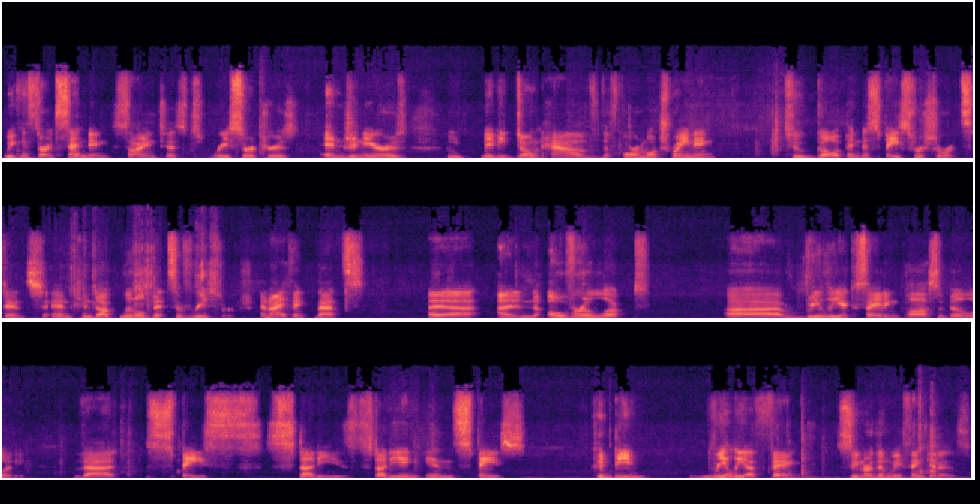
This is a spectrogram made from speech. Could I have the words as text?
we can start sending scientists, researchers, engineers who maybe don't have the formal training to go up into space for short stints and conduct little bits of research. And I think that's a, an overlooked, uh, really exciting possibility that space studies, studying in space, could be really a thing sooner than we think it is.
